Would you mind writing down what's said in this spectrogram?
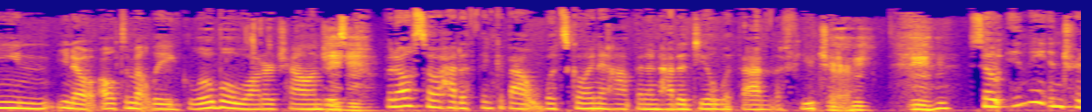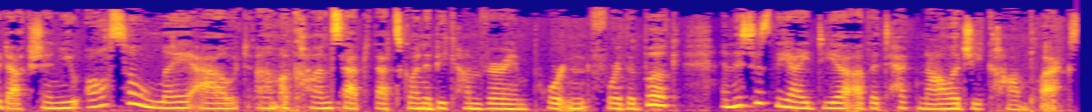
mean, you know, ultimately global water challenges, mm-hmm. but also how to think about what's going to happen and how to deal with that in the future. Mm-hmm. Mm-hmm. So in the introduction, you also lay out um, a concept that's going to become very important for the book, and this is the idea of a technology complex.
